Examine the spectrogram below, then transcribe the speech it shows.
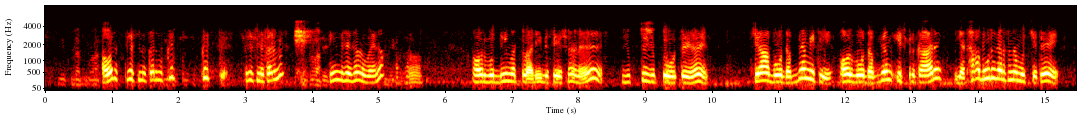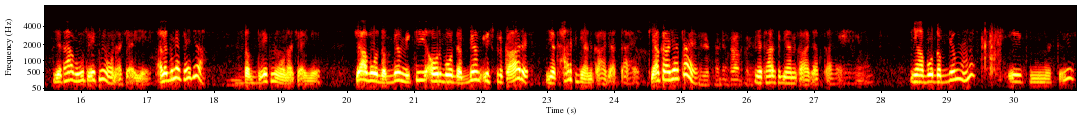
और कृष्ण कर्म कृत, कृत्य। कृष्ण कर्म तीन विशेषण हुए ना? हाँ। और बुद्धिमत्वादी विशेषण युक्ति युक्त होते हैं। क्या बोधव्यम इति? और बोधव्यम इस प्रकार यथाभूत दर्शनम उच्चते यथाभूत एक में होना चाहिए। अलग अलग है क्या? शब्द एक में होना चाहिए। क्या बोधव्यम इति और बोधव्यम इस प्रकार यथार्थ ज्ञान कहा जाता है? क्या कहा जाता है? यथार्थ ज्ञान कहा जाता है। यहाँ बोधव्यम एक मिनट।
